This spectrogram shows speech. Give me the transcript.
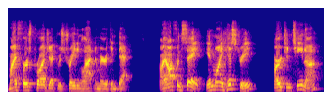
my first project was trading Latin American debt. I often say in my history, Argentina,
